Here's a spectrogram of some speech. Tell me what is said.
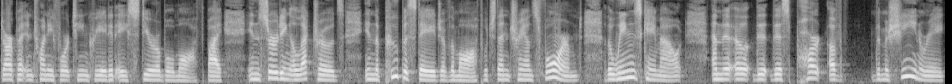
DARPA in 2014 created a steerable moth by inserting electrodes in the pupa stage of the moth, which then transformed. The wings came out, and the, uh, the, this part of the machinery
